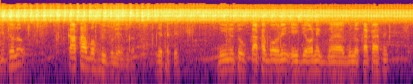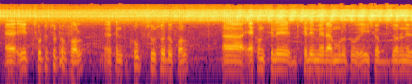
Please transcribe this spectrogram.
যেটা হলো কাটা বহরি বলি আমরা যেটাকে। নিয়মিত কাটা বহরি এই যে অনেক আহ, গুলো কাটা আছে। এর ছোট ছোট ফল কিন্তু খুব সুস্বাদু ফল। এখন ছেলে ছেলে মেয়েরা মূলত এই সব ধরনের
